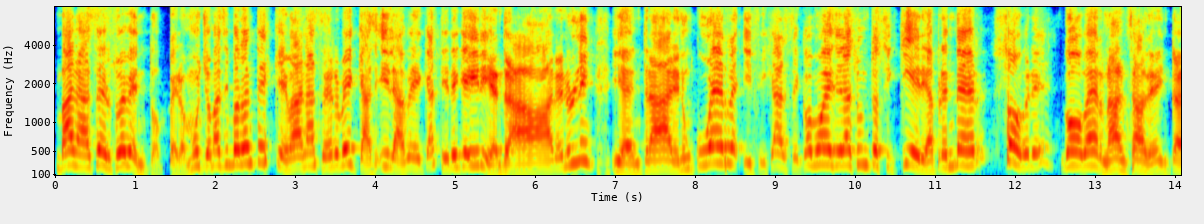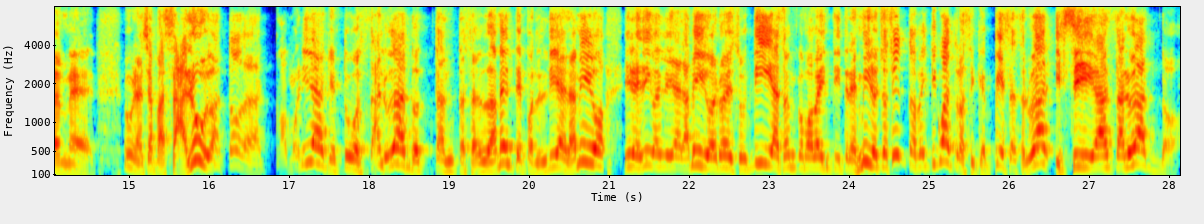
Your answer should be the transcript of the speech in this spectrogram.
van a hacer su evento, pero mucho más importante es que van a hacer becas y las becas tienen que ir y entrar en un link y entrar en un QR y fijarse cómo es el asunto si quiere aprender sobre gobernanza de Internet. Una chapa saludo toda la comunidad que estuvo saludando tanto saludamente por el Día del Amigo y les digo el Día del Amigo no es un día, son como 23.824, así que empieza a saludar y sigan saludando.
